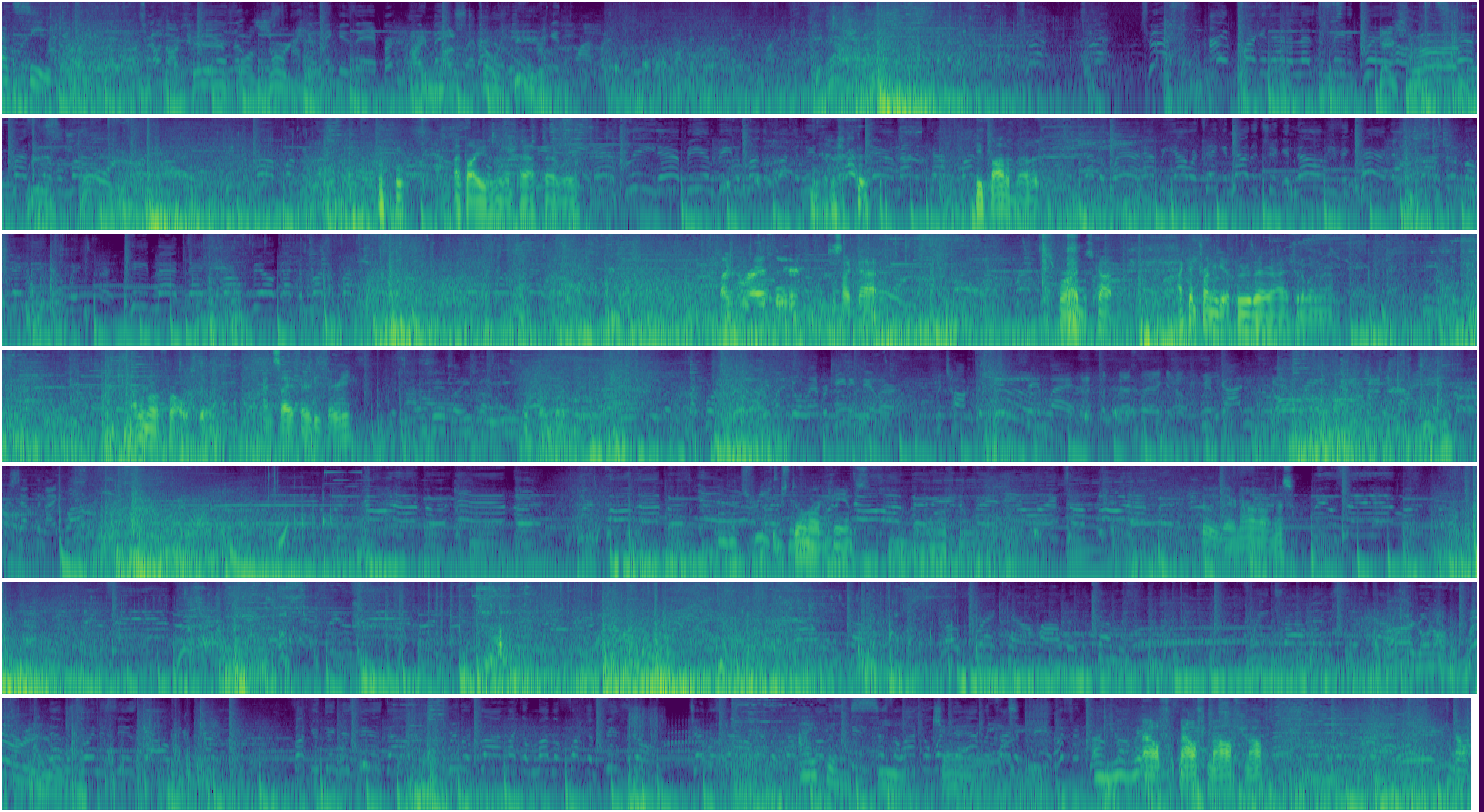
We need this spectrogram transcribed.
that seed. Another kill for Zul'jin. I must go heal. This land is I thought he was on the path that way. he thought about it. Like right there. Just like that. That's where I just got. I kept trying to get through there. I should have went around. I don't know what Thrall was doing. Hindsight 30 30. A retreat is Still in our camps. Really, they're not on this one. Mouth, mouth, mouth, mouth. Mouth.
